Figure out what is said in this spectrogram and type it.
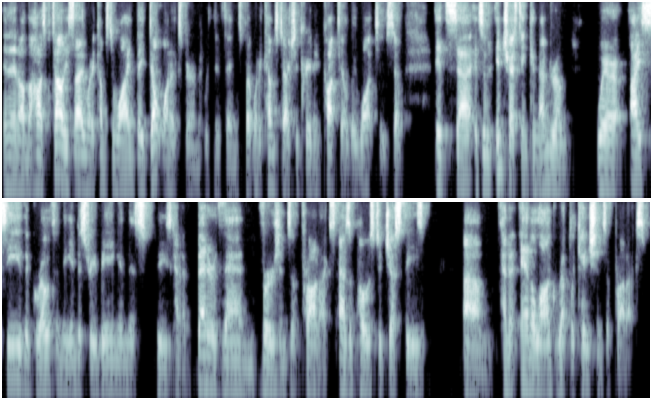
And then on the hospitality side, when it comes to wine, they don't want to experiment with new things. But when it comes to actually creating a cocktail, they want to. So it's uh, it's an interesting conundrum where I see the growth in the industry being in this these kind of better than versions of products as opposed to just these um, kind of analog replications of products.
